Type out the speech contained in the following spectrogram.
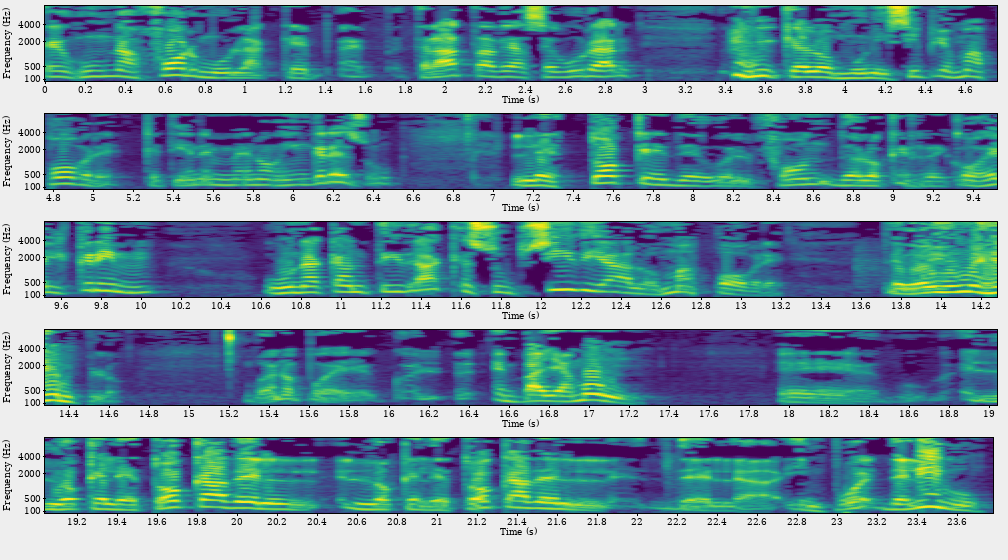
es una fórmula que eh, trata de asegurar que los municipios más pobres, que tienen menos ingresos, les toque de, el fondo, de lo que recoge el CRIM una cantidad que subsidia a los más pobres. Te doy un ejemplo bueno, pues en Bayamón, eh, lo que le toca del lo que le toca del del, uh, del IBU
